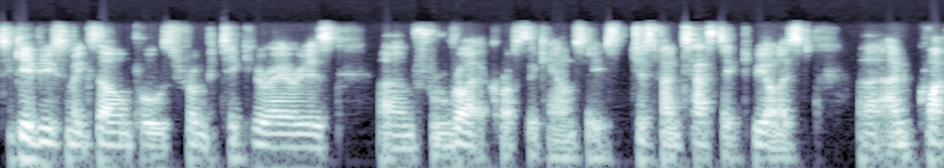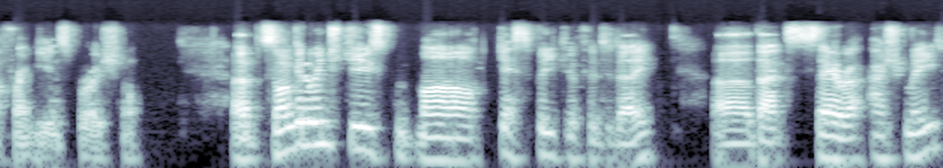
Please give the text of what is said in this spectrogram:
to give you some examples from particular areas um, from right across the county. It's just fantastic, to be honest, uh, and quite frankly, inspirational. Uh, so I'm going to introduce my guest speaker for today. Uh, that's Sarah Ashmead.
